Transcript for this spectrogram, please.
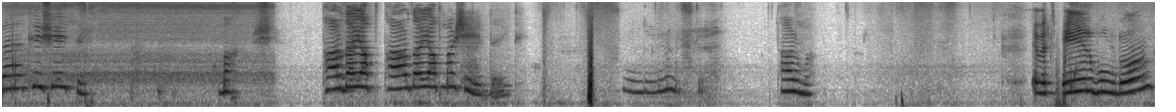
Belki şeydi. Bak. Tarda yap, tarda yapma şeyindeydi. Şimdi düştü. Tar mı? Evet eğer buldum.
